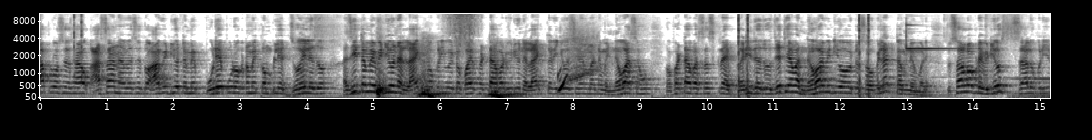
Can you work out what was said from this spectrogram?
આ પ્રોસેસ આસાન આવે છે, તો આ વીડિયો તમે પૂરેપૂરો તમે કમ્પ્લીટ જોઈ લેજો. હજી તમે વિડીયોને લાઇક ન કરી હોય તો ભાઈ ફટાફટ વિડીયોને લાઇક કરી દો. ચેનલમાં તમે નવા છો, તો ફટાફટ સબસ્ક્રાઇબ કરી દેજો. જેથી આવા નવા વીડિયો હોય તો સૌ પહેલા તમને મળે. તો ચાલો આપણે વીડિયો ચાલુ કરીએ.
